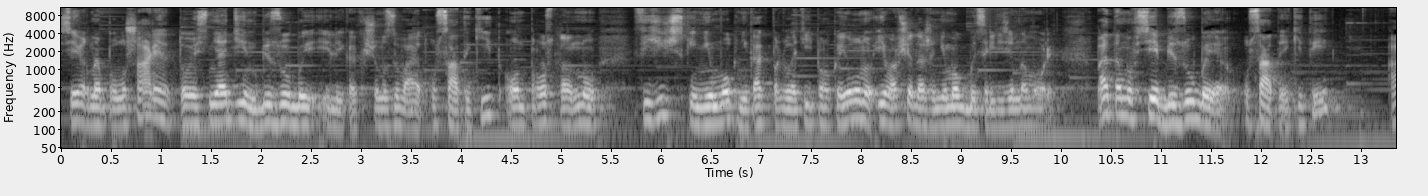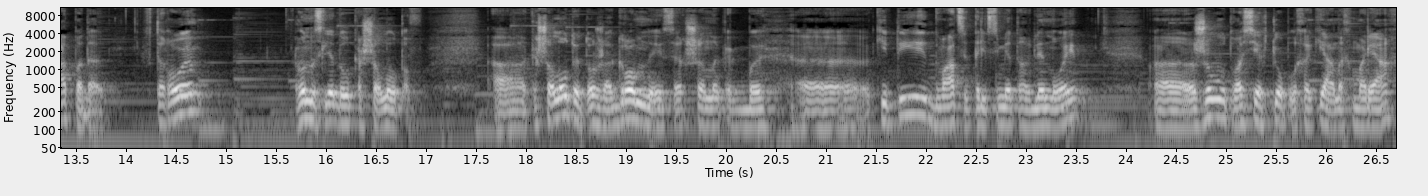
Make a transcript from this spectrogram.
северное полушарие, то есть ни один беззубый или, как еще называют, усатый кит, он просто, ну, физически не мог никак проглотить прокаиону и вообще даже не мог быть в Средиземном море. Поэтому все беззубые усатые киты отпадают. Второе, он исследовал кашалотов. А, кашалоты тоже огромные совершенно как бы э, киты, 20-30 метров длиной, э, живут во всех теплых океанах, морях,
